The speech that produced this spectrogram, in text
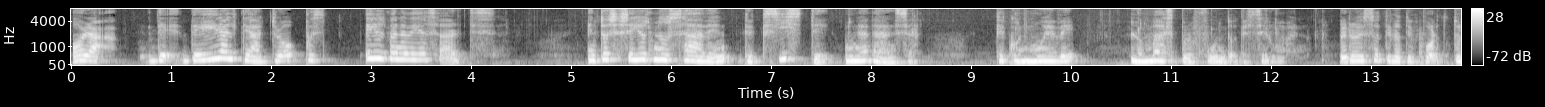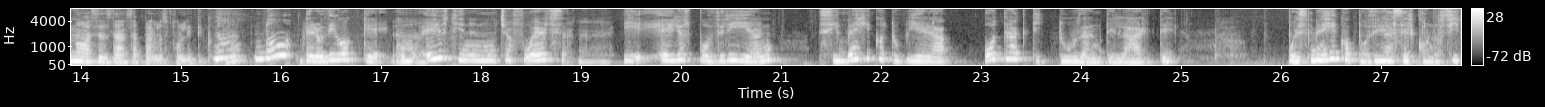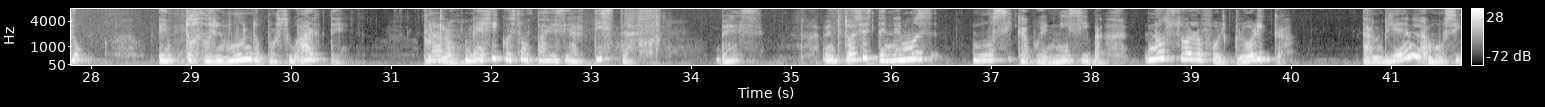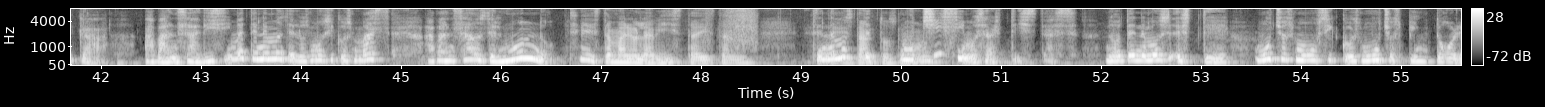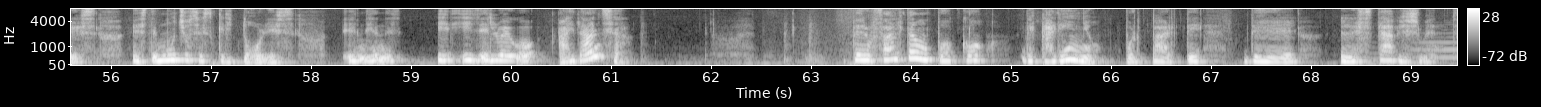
Ahora, de, de ir al teatro, pues ellos van a Bellas Artes. Entonces ellos no saben que existe una danza que conmueve lo más profundo del ser humano. Pero eso a ti no te importa. Tú no haces danza para los políticos. No, no, pero digo que como ellos tienen mucha fuerza y ellos podrían, si México tuviera otra actitud ante el arte, pues México podría ser conocido en todo el mundo por su arte. claro. México es un país de artistas, ¿ves? Entonces tenemos música buenísima, no solo folclórica, también la música avanzadísima. Tenemos de los músicos más avanzados del mundo. Sí, está Mario Lavista, están tenemos tantos, muchísimos artistas. ¿no? Tenemos este, muchos músicos, muchos pintores, este, muchos escritores, ¿entiendes? Y, y de luego hay danza. Pero falta un poco de cariño por parte del establishment.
